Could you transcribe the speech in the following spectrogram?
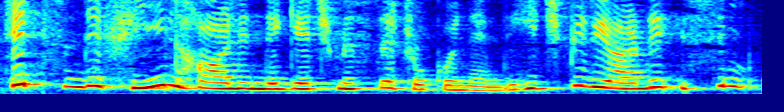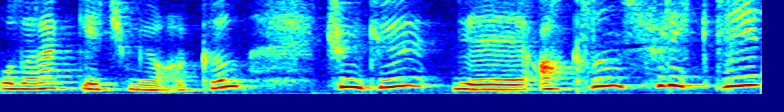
Hepsinde fiil halinde geçmesi de çok önemli. Hiçbir yerde isim olarak geçmiyor akıl. Çünkü e, aklın sürekli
